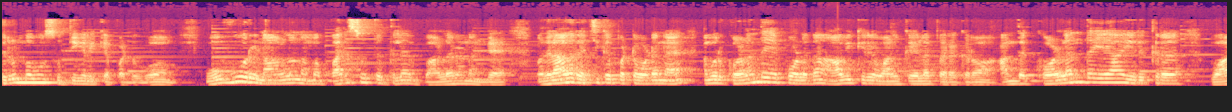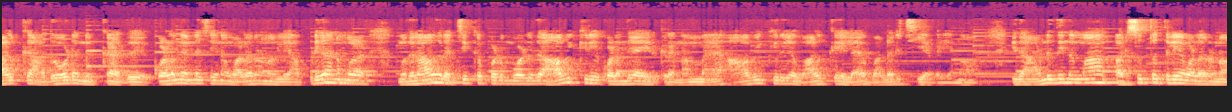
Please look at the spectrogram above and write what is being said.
திரும்பவும் சுத்திகரிக்கப்படுவோம். ஒவ்வொரு நாளும் நம்ம பரிசுத்தத்தில் வளரணுங்க. முதலாவது ரசிக்கப்பட்ட உடனே நம்ம ஒரு குழந்தைய போலதான் ஆவிக்குரிய வாழ்க்கையில பிறக்கிறோம். அந்த குழந்தையா இருக்கிற வாழ்க்கை அதோட நிற்காது குழந்தை என்ன செய்யணும்? வளரணும் இல்லையா? அப்படிதான் நம்ம முதலாவது ரசிக்கப்படும் பொழுது ஆவிக்குரிய குழந்தையா இருக்கிற நம்ம ஆவிக்குரிய வாழ்க்கையில வளர்ச்சி அடையணும். இது அனுதினமா பரிசுத்திலயும் வளரணும்.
